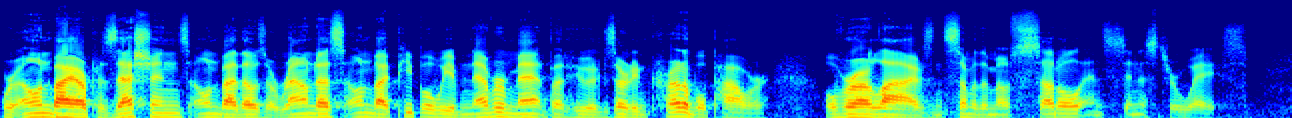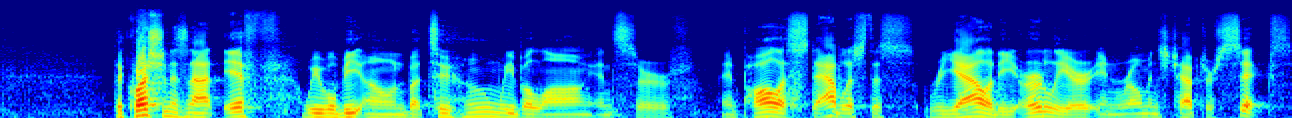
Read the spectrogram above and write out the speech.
We're owned by our possessions, owned by those around us, owned by people we have never met but who exert incredible power over our lives in some of the most subtle and sinister ways. The question is not if we will be owned, but to whom we belong and serve. And Paul established this reality earlier in Romans chapter 6,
